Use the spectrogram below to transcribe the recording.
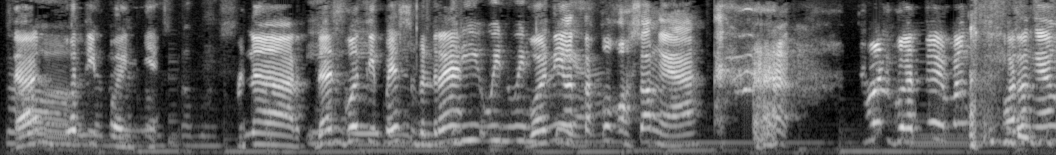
Dan Oh, gua bener-bener tipenya- bagus, bagus. benar Iya dan gue tipe sebenarnya gue gitu ya. otak gue kosong ya. Cuman gue tuh emang orang yang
